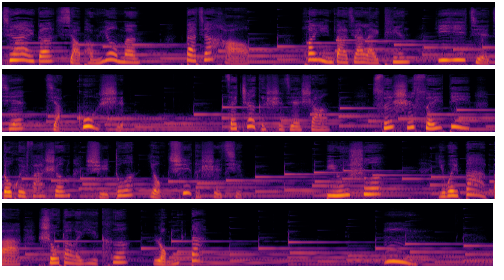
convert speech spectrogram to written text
亲爱的小朋友们，大家好！欢迎大家来听依依姐姐讲故事。在这个世界上，随时随地都会发生许多有趣的事情。比如说，一位爸爸收到了一颗龙蛋，嗯，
